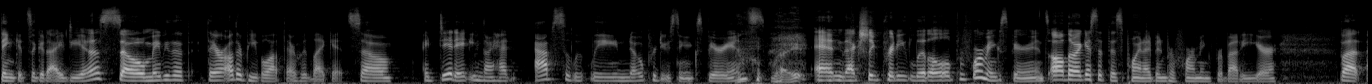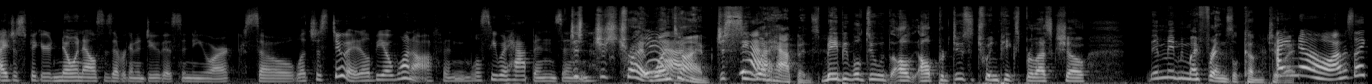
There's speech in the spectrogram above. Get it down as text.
think it's a good idea. So maybe that there are other people out there who'd like it. So I did it, even though I had absolutely no producing experience. Right. And actually pretty little performing experience. Although I guess at this point I'd been performing for about a year. But I just figured no one else is ever going to do this in New York, so let's just do it. It'll be a one-off, and we'll see what happens. And Just just try it one time. Just see Yeah. what happens. Maybe we'll do. I'll I'll produce a Twin Peaks burlesque show. And maybe my friends will come to I it. know. I was like,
